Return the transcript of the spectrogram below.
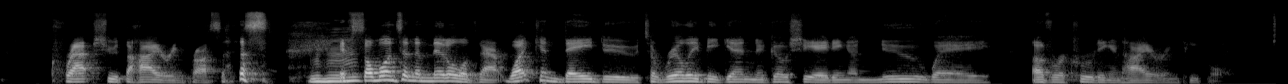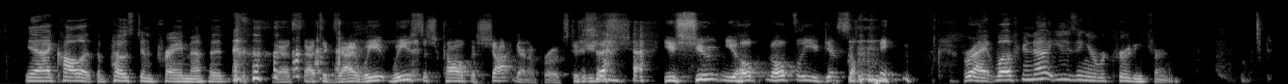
crap shoot the hiring process. Mm-hmm. if someone's in the middle of that, what can they do to really begin negotiating a new way of recruiting and hiring people? Yeah, I call it the post and pray method. yes, that's exactly. We we used to call it the shotgun approach because you just, you shoot and you hope hopefully you get something. right. Well, if you're not using a recruiting firm,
